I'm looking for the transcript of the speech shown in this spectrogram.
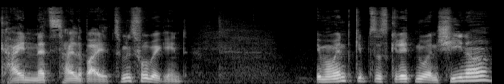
Kein Netzteil dabei, zumindest vorübergehend. Im Moment gibt es das Gerät nur in China.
